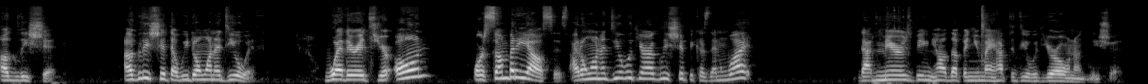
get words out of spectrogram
ugly shit. Ugly shit that we don't want to deal with. Whether it's your own or somebody else's. I don't want to deal with your ugly shit because then what? That mirror is being held up and you might have to deal with your own ugly shit.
